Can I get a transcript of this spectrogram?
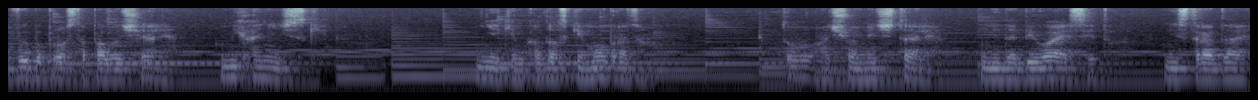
Вы бы просто получали механически, неким колдовским образом, то, о чем мечтали, не добиваясь этого, не страдая.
